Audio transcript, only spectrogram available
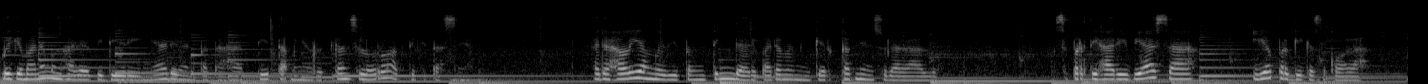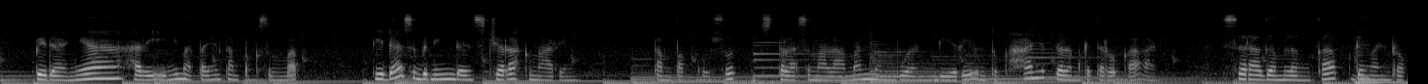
bagaimana menghadapi dirinya dengan patah hati tak menyurutkan seluruh aktivitasnya. Ada hal yang lebih penting daripada memikirkan yang sudah lalu. Seperti hari biasa, ia pergi ke sekolah. Bedanya, hari ini matanya tampak sembab, tidak sebening dan secerah kemarin. Tampak kusut setelah semalaman membuang diri untuk hanyut dalam keterlukaan. Seragam lengkap dengan rok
